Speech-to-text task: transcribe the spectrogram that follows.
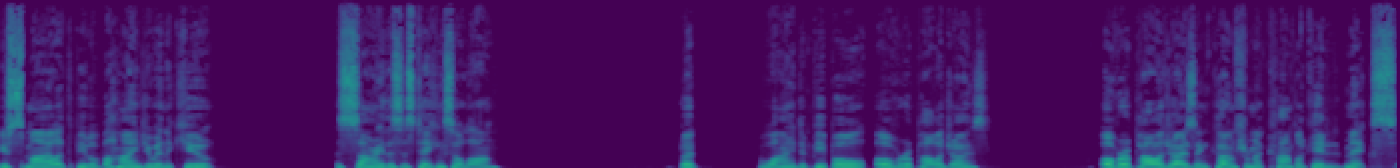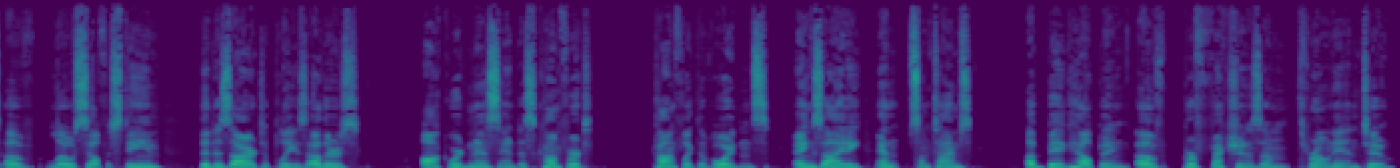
You smile at the people behind you in the queue. Sorry this is taking so long. But why do people over apologize? Over apologizing comes from a complicated mix of low self esteem, the desire to please others, awkwardness and discomfort, conflict avoidance, anxiety, and sometimes a big helping of perfectionism thrown in, too.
